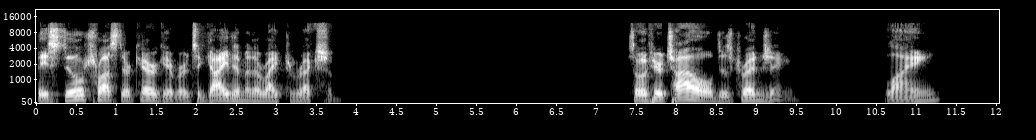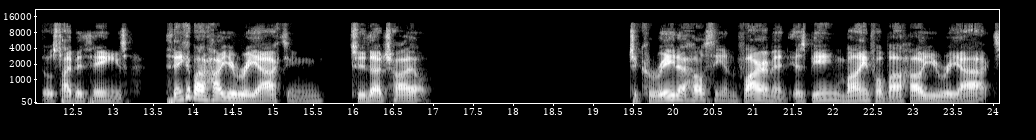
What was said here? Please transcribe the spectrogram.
they still trust their caregiver to guide them in the right direction. So if your child is cringing, lying, those type of things, think about how you're reacting to that child. To create a healthy environment is being mindful about how you react.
